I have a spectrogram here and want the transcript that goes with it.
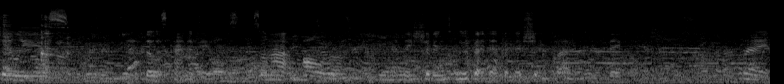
Chili's, those kind of deals. So not all of them, and they should include that definition, but they don't. Right.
